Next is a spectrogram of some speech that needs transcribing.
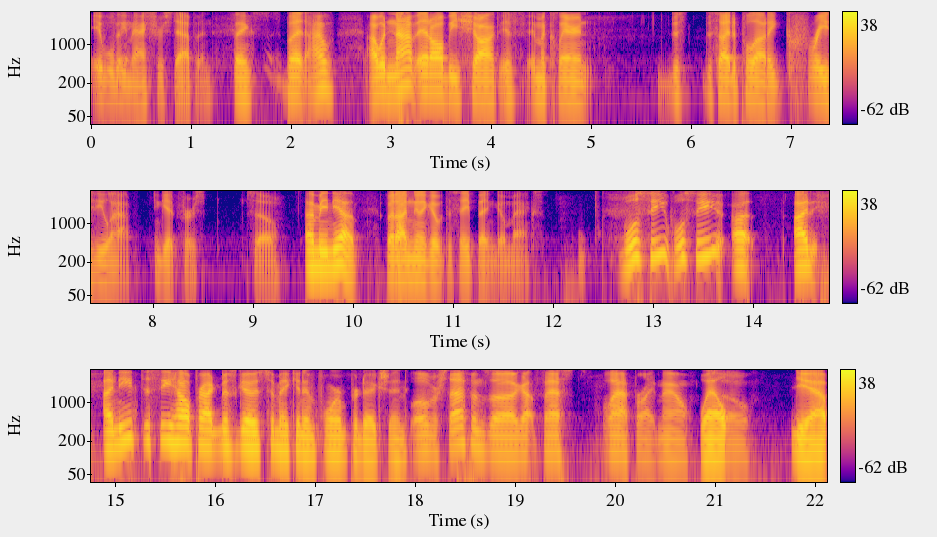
It will be Max Verstappen. Thanks. But I, I would not at all be shocked if a McLaren just decide to pull out a crazy lap and get first. So, I mean, yeah, but I'm gonna go with the safe bet and go Max. we'll see. We'll see. Uh, I I need to see how practice goes to make an informed prediction. Well, Verstappen's uh, got fast lap right now. Well- so Yeah.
